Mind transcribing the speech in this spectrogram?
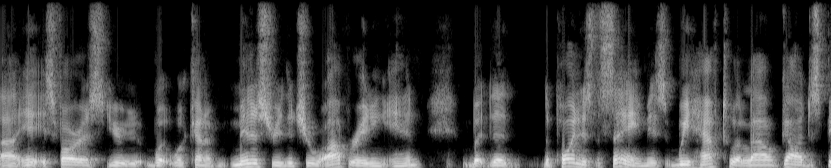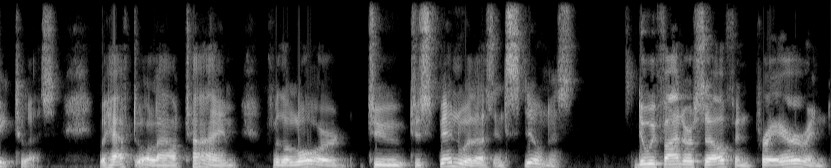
Uh, as far as your what, what kind of ministry that you're operating in, but the the point is the same is we have to allow God to speak to us. We have to allow time for the Lord to to spend with us in stillness. Do we find ourselves in prayer and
